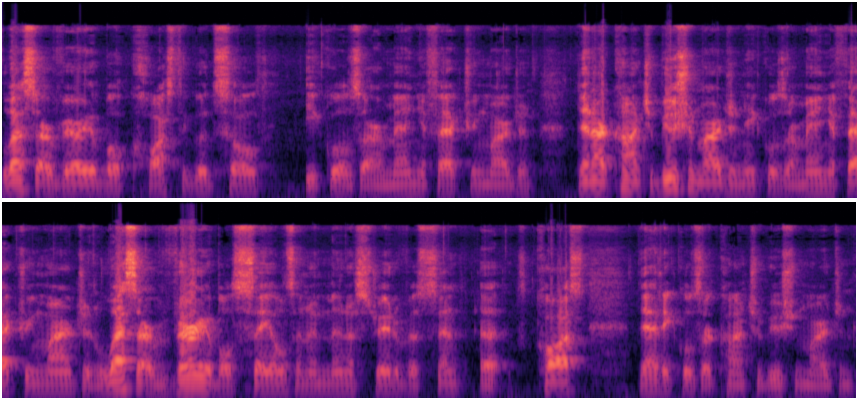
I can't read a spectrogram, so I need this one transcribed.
less our variable cost of goods sold equals our manufacturing margin. Then our contribution margin equals our manufacturing margin less our variable sales and administrative uh, cost. That equals our contribution margin.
